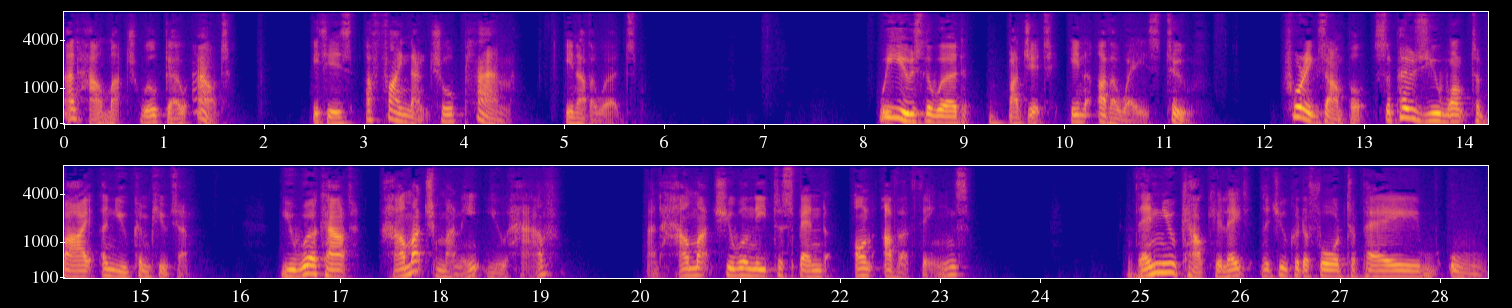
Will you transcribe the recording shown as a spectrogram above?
and how much will go out. It is a financial plan, in other words. We use the word budget in other ways too. For example, suppose you want to buy a new computer. You work out how much money you have and how much you will need to spend on other things. Then you calculate that you could afford to pay ooh,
